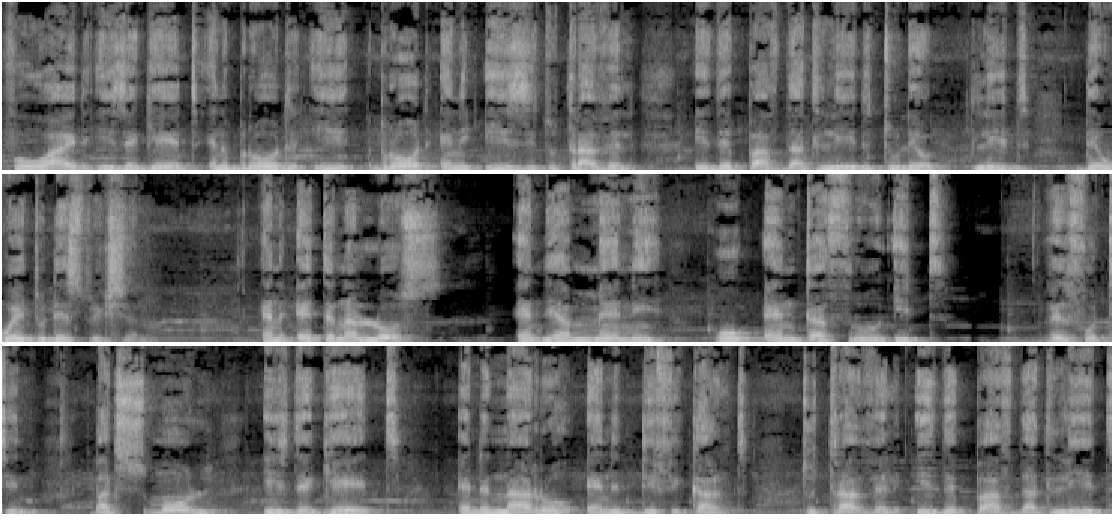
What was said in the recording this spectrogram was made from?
For wide is a gate and broad, e- broad and easy to travel is the path that lead to the lead the way to destruction and eternal loss. And there are many who enter through it. Verse 14. But small is the gate and narrow and difficult to travel is the path that lead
